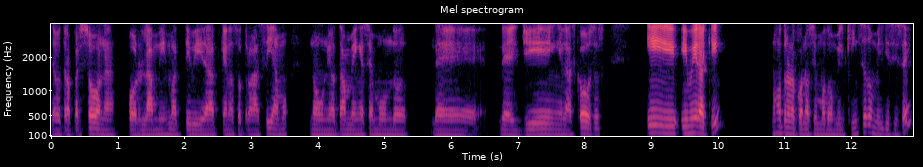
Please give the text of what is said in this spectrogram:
de otra persona, por la misma actividad que nosotros hacíamos, nos unió también ese mundo de, del gym y las cosas. Y, y mira aquí, nosotros nos conocimos 2015, 2016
